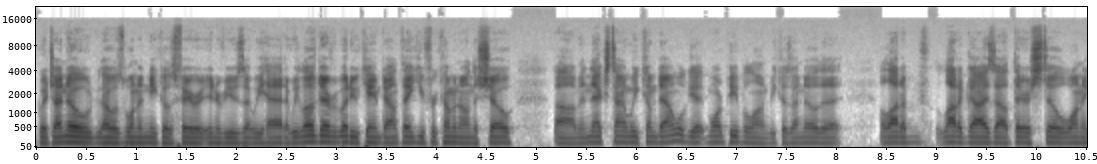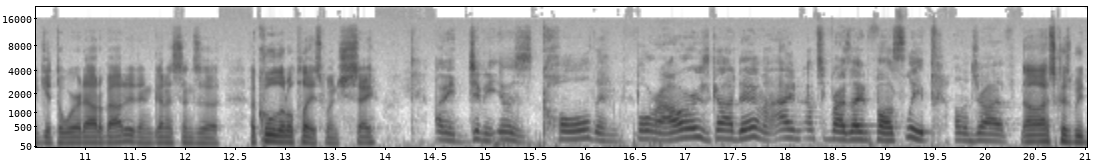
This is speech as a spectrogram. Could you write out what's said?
which I know that was one of Nico's favorite interviews that we had. We loved everybody who came down. Thank you for coming on the show. Um, and next time we come down, we'll get more people on because I know that a lot of a lot of guys out there still want to get the word out about it. And Gunnison's a, a cool little place, wouldn't you say? I mean, Jimmy, it was cold and four hours. Goddamn, I, I'm surprised I didn't fall asleep on the drive. No, that's because we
